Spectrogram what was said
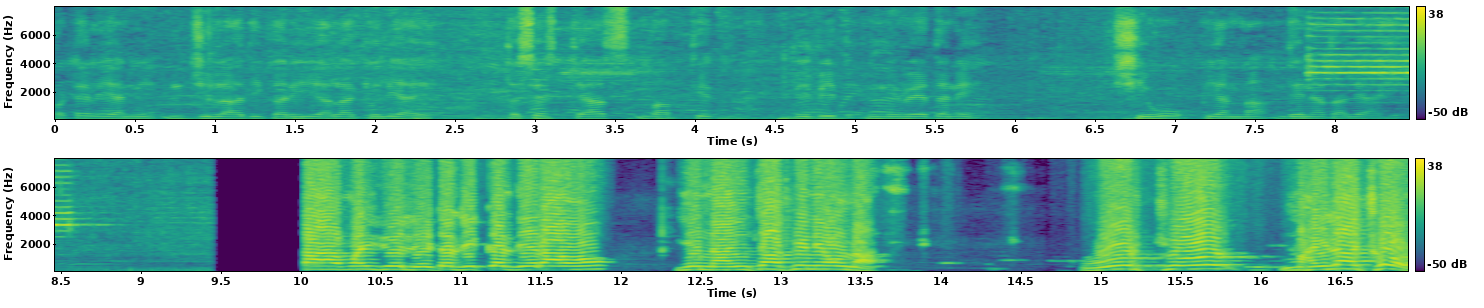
पटेल यांनी जिल्हाधिकारी याला केली आहे. तसेच त्याच बाबतीत विविध निवेदने शिवो यांना देण्यात आले आहे. मैं जो लेटर लिख कर दे रहा हूँ ये नाइंसाफी नहीं होना। वोट छोड़ महिला छोड़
